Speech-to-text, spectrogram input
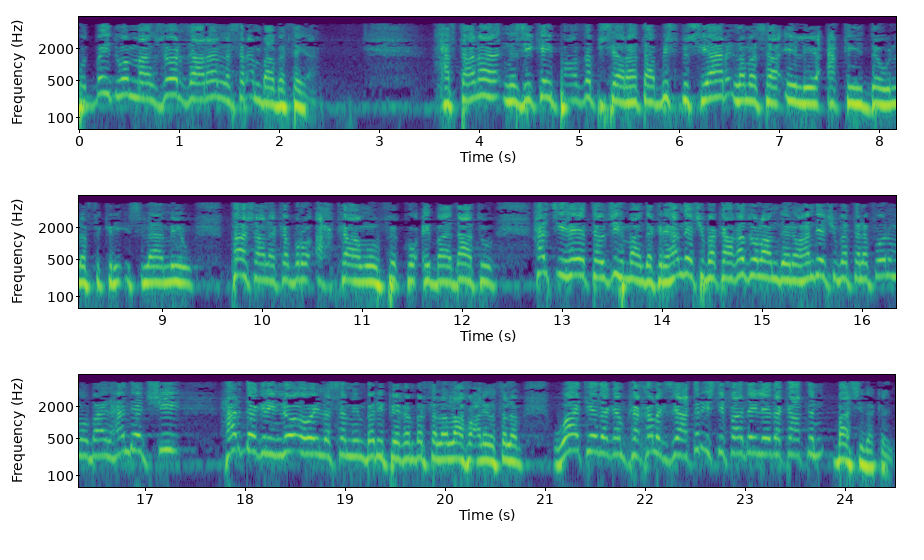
خودبەی دووەممان زۆر زاران لەسەر ئەم بابەتەیە هەفتانە نزیکەی پازە پرسیار هەتا بیست پرسیار لە مەسائلی و لە فکری ئیسلامی و پاشانەکە بڕۆ ئەحکام و فک و عیبادات و هەرچی هەیە تەوجیهمان دەکرێت هەندێکی بە کاغەز وڵام دێنەوە هەندێکی بە تەلەفۆن و مۆبایل هەندێکشی هر دەگرین لۆ ئەوەی لە سەمینبەری پێغمبەر صلی الله عليه وسلم وا تێدەگەم کە خەڵک زیاتر استفادەی لێ دەکاتن باسی دەکەین.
